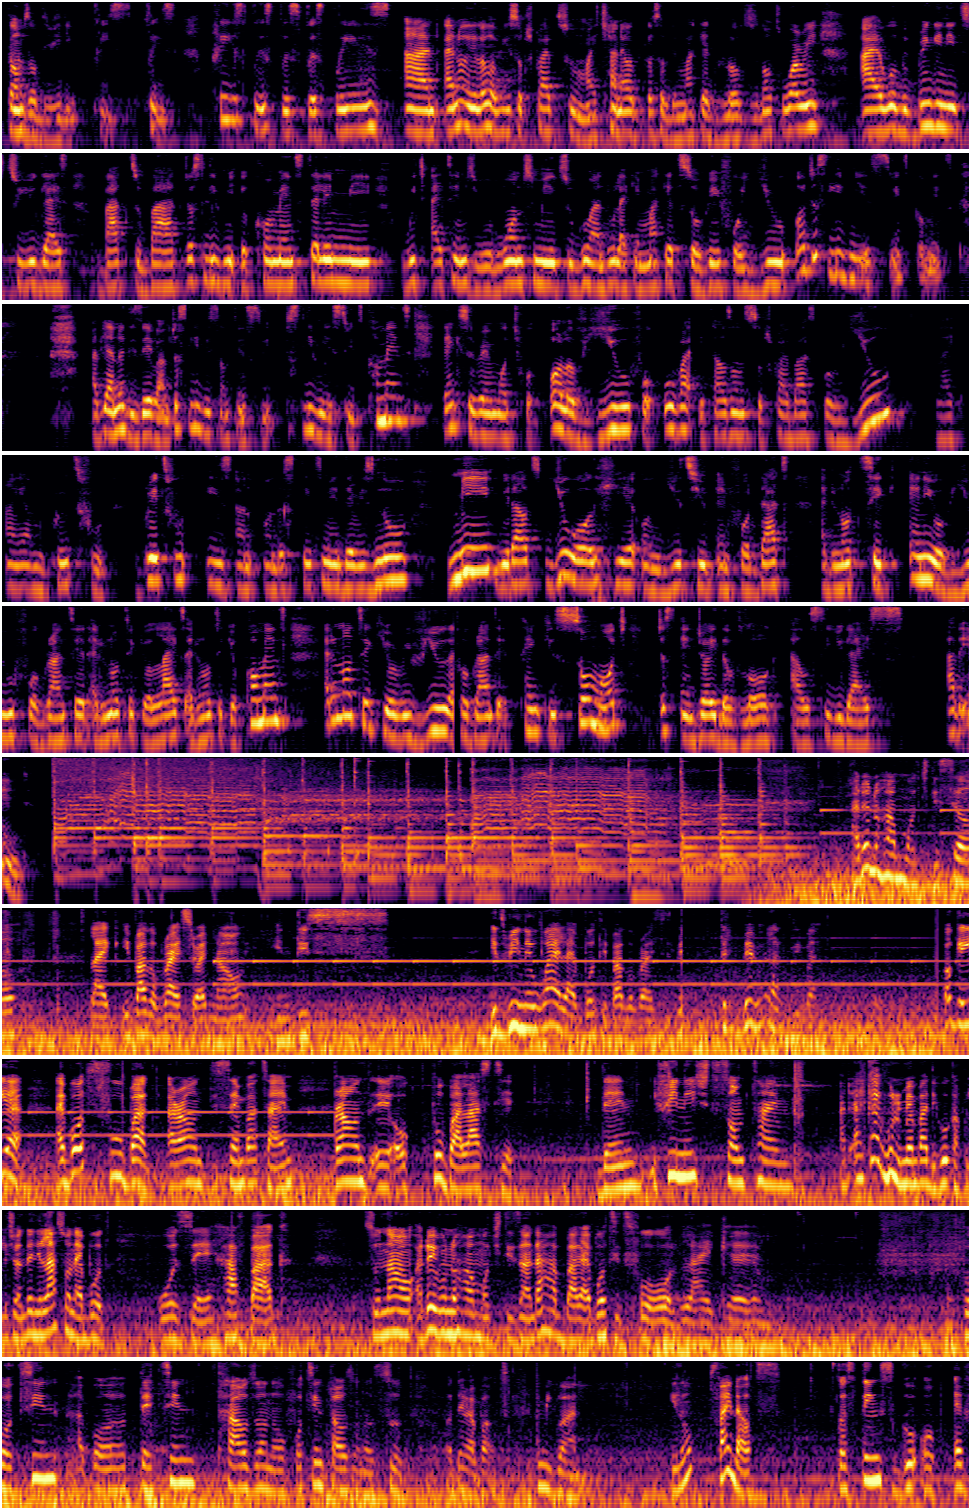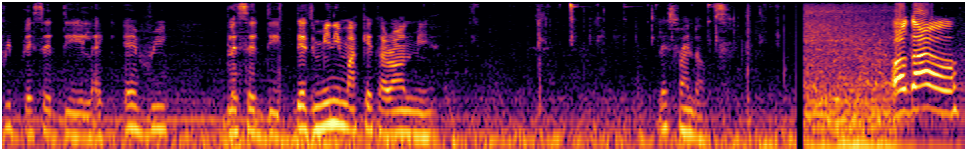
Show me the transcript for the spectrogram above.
thumbs up the video please please please please please please please. And i know a lot of you subscribe to my channel because of the market vlogs do not worry. I will be bringing it to you guys back to back. Just leave me a comment telling me which items you would want me to go and do like a market survey for you or just leave me a sweet comment. If you are not deserve I'm just leave me something sweet. Just leave me a sweet comment. Thank you so very much for all of you for over a thousand subscribers of you like I am grateful. Grateful is an understatement. There is no me without you all here on YouTube. And for that, I do not take any of you for granted. I do not take your likes. I do not take your comments. I do not take your reviews for granted. Thank you so much. Just enjoy the vlog. I will see you guys at the end. I don't know how much they sell like a bag of rice right now in this it's been a while i bought a bag of rice. It's been okay yeah i bought full bag around december time around uh, october last year. Then it finished sometime I, I can't even remember the whole calculation. Then the last one i bought was a half bag. So now i don't even know how much it is and that half bag i bought it for like um, 14 about 13,000 or 14,000 or so or thereabout. Let me go and you know find out. Because things go up every blessed day like every blessed day. There's a mini market around me. Let's find out. Oga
